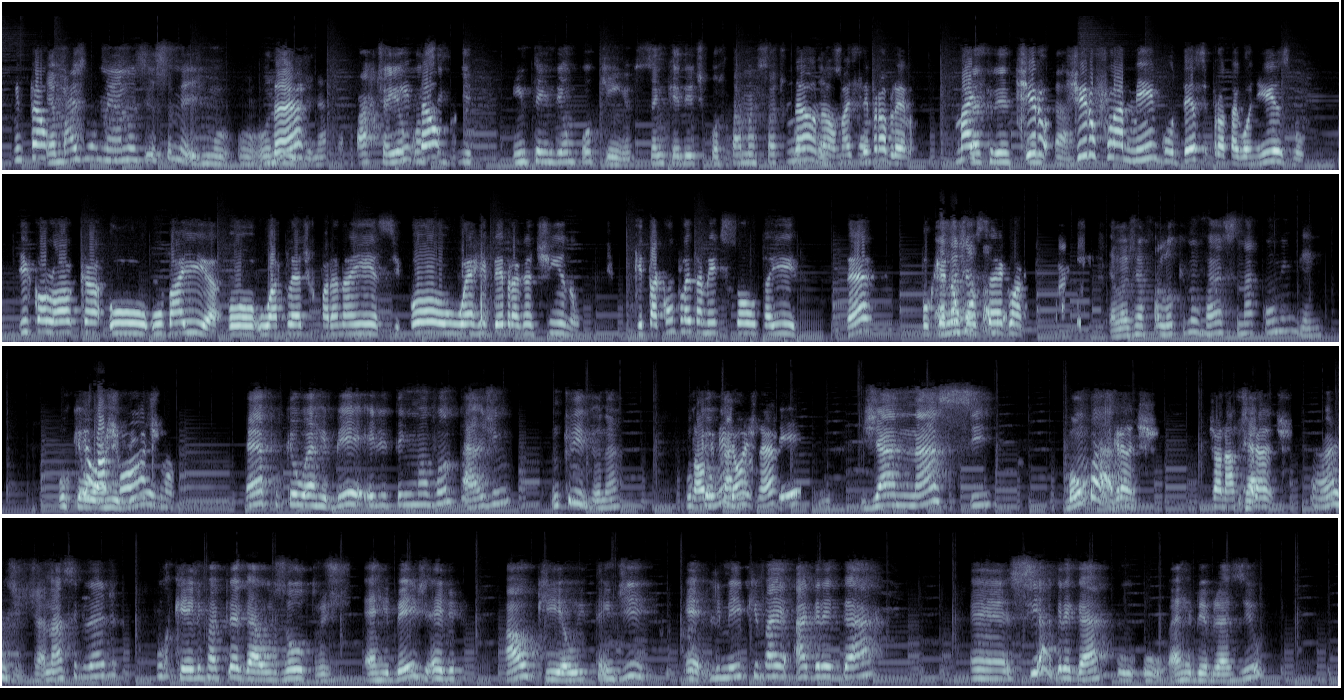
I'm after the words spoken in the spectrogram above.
Então, é mais ou menos isso mesmo, o, o né? Né? A parte aí eu então, consegui entender um pouquinho, sem querer te cortar, mas só te cortar. Não, não, mas sem problema. Mas tira, tira o Flamengo desse protagonismo e coloca o, o Bahia, ou o Atlético Paranaense, ou o RB Bragantino, que está completamente solto aí, né? Porque ela não consegue falou, uma... Ela já falou que não vai assinar com ninguém. Porque Eu o acho RB, ótimo. É, porque o RB ele tem uma vantagem incrível, né? Porque 9 milhões, né? Já nasce bombado. Grande. Já nasce já, grande. grande. Já nasce grande, porque ele vai pegar os outros RBs, ele, ao que eu entendi, é, ele meio que vai agregar, é, se agregar o, o, RB Brasil,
